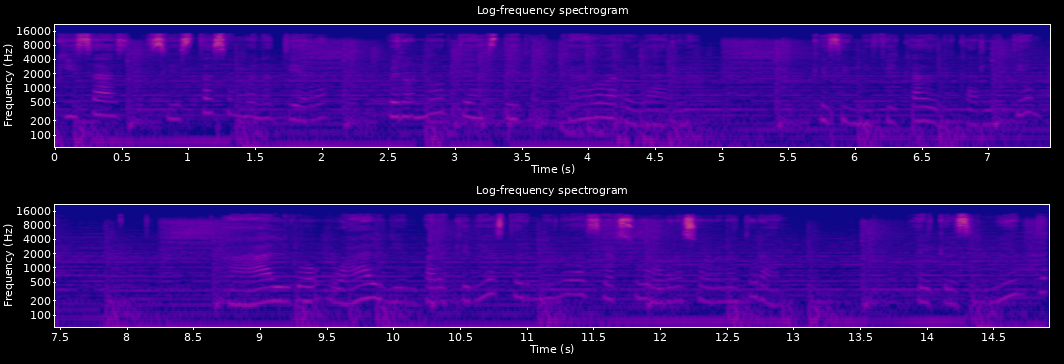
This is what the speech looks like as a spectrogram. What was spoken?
o quizás si estás en buena tierra, pero no te has dedicado a regarla, ¿Qué significa dedicarle tiempo a algo o a alguien para que Dios termine de hacer su obra sobrenatural, el crecimiento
